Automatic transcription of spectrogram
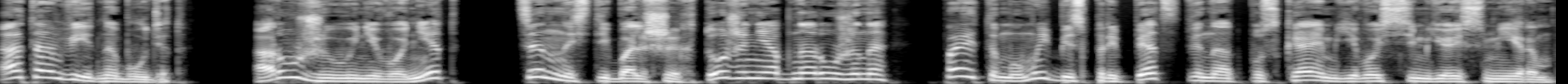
А там видно будет. Оружия у него нет, ценностей больших тоже не обнаружено, поэтому мы беспрепятственно отпускаем его с семьей с миром.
